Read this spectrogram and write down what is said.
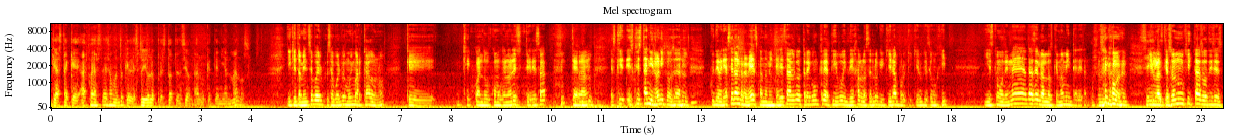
que hasta que ah, fue hasta ese momento que el estudio le prestó atención a lo que tenía en manos. Y que también se vuelve, se vuelve muy marcado, ¿no? Que, que cuando como que no les interesa, te dan... Es que, es que es tan irónico, o sea, debería ser al revés. Cuando me interesa algo, traigo un creativo y déjalo hacer lo que quiera porque quiero que sea un hit. Y es como de, nah, dáselo a los que no me interesan. O sea, como Sí. Y los que son un hitazo dices,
